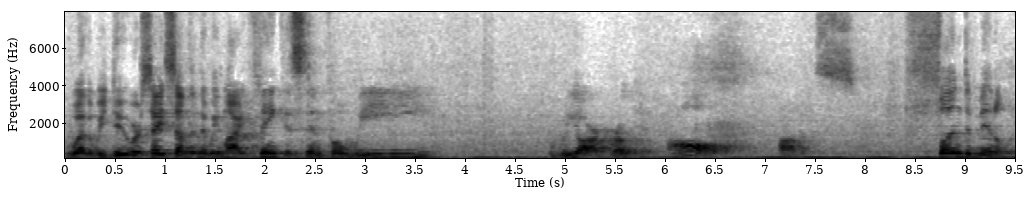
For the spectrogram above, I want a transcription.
Whether we do or say something that we might think is sinful, we, we are broken. All of us. Fundamentally.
